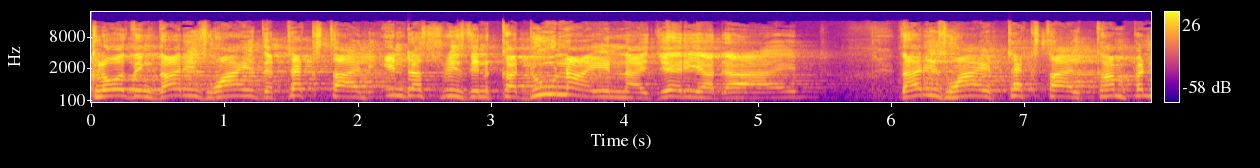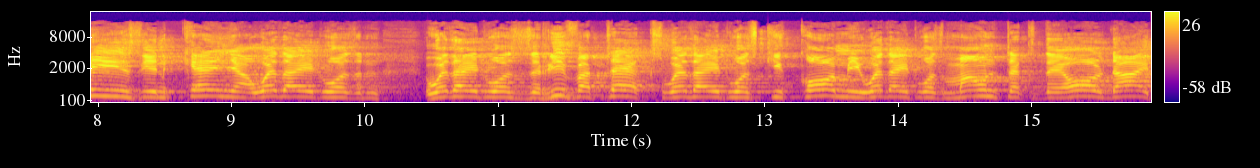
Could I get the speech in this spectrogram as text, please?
clothing, that is why the textile industries in Kaduna in Nigeria died. That is why textile companies in Kenya, whether it was whether it was River Rivatex, whether it was Kicomi, whether it was Mountex, they all died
